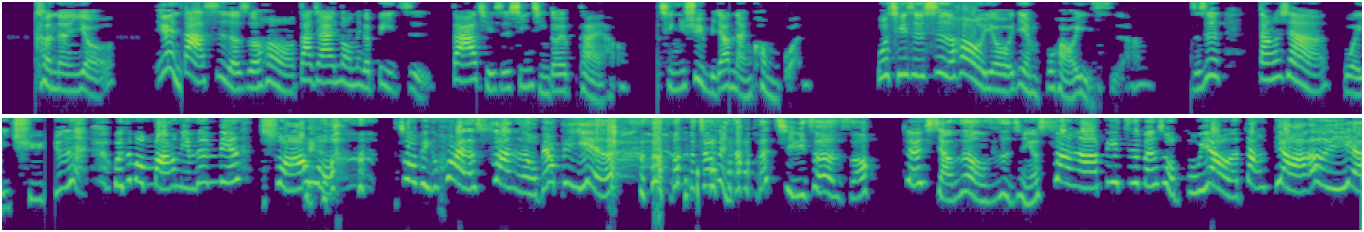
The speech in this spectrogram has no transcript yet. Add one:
可能有，因为你大四的时候，大家弄那个毕制，大家其实心情都会不太好，情绪比较难控管。我其实事后有一点不好意思啊，只是当下委屈，就是 我这么忙，你们在那边耍我。作品坏了算了，我不要毕业了。就是你知道我在骑车的时候就在想这种事情，算了，毕业分数我不要了，当掉啊，二一啊，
